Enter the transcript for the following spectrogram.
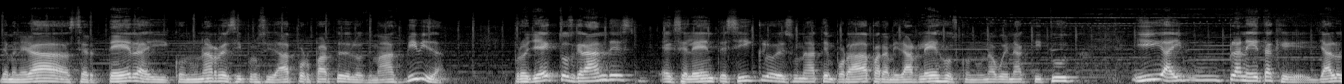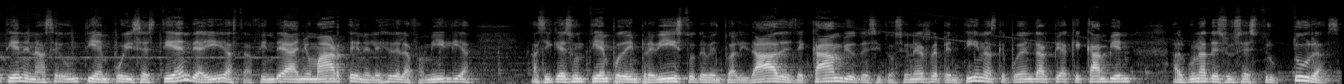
de manera certera y con una reciprocidad por parte de los demás vívida. Proyectos grandes, excelente ciclo, es una temporada para mirar lejos con una buena actitud. Y hay un planeta que ya lo tienen hace un tiempo y se extiende ahí hasta fin de año, Marte, en el eje de la familia. Así que es un tiempo de imprevistos, de eventualidades, de cambios, de situaciones repentinas que pueden dar pie a que cambien algunas de sus estructuras.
